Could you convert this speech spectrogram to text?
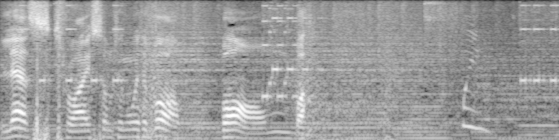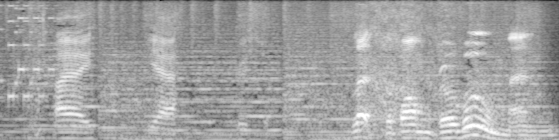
Let's try something with a bomb. Bomb. Whee. I, yeah. Let the bomb go boom, and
